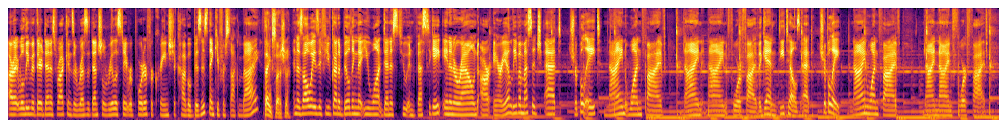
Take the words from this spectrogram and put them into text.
All right, we'll leave it there. Dennis Rodkin's, a residential real estate reporter for Crain Chicago Business. Thank you for stopping by. Thanks, Sasha. And as always, if you've got a building that you want Dennis to investigate in and around our area, leave a message at 888 915 9945. Again, details at 888 915 9945.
